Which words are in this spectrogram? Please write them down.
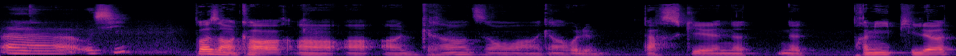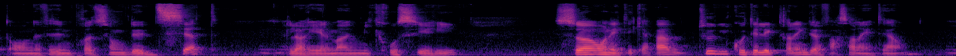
euh, aussi? Pas encore en, en, en, grand, disons, en grand volume. Parce que notre, notre premier pilote, on a fait une production de 17, mm-hmm. là, réellement une micro-série. Ça, on était capable, tout le côté électronique, de le faire ça à l'interne mm-hmm.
